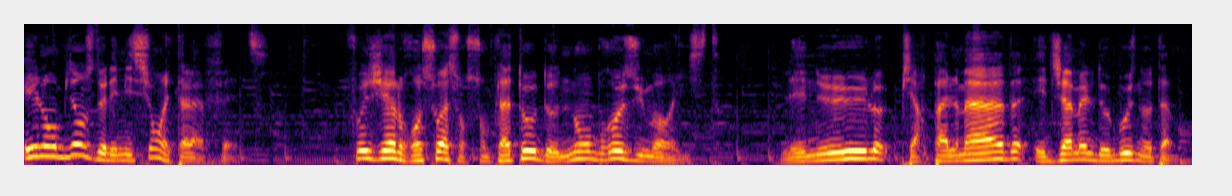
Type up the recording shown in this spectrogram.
et l'ambiance de l'émission est à la fête. Fogiel reçoit sur son plateau de nombreux humoristes. Les nuls, Pierre Palmade et Jamel Debbouze notamment.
